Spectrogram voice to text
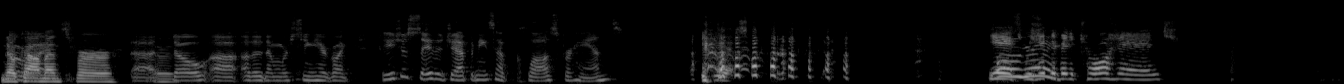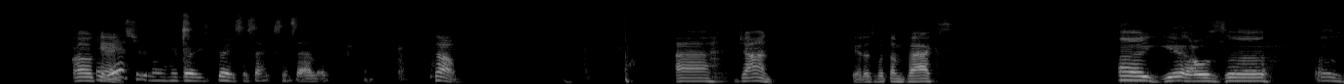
No no comments rise. for. Uh, uh, no, uh, other than we're sitting here going, did you just say the Japanese have claws for hands? Yes. yes, we Okay. have very claw hands. Okay. And yes, you're very racist accents at me. So, uh, John, get us with them facts. Uh, yeah, I was uh, I was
